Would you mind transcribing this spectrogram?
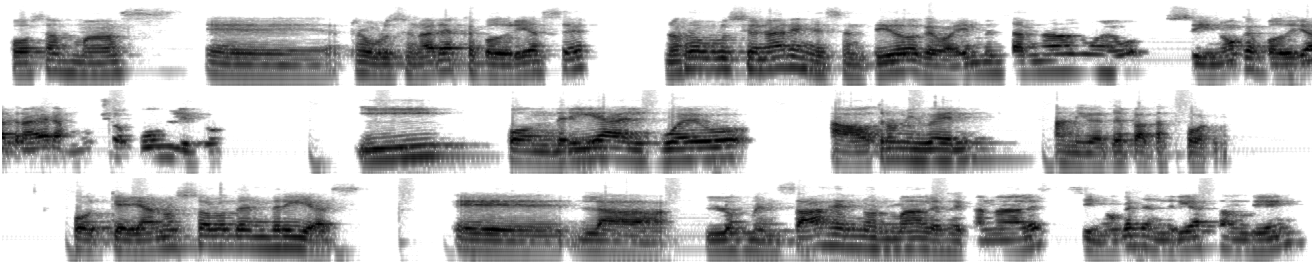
cosas más eh, revolucionarias que podría ser no revolucionaria en el sentido de que vaya a inventar nada nuevo, sino que podría atraer a mucho público y pondría el juego a otro nivel, a nivel de plataforma. Porque ya no solo tendrías eh, los mensajes normales de canales, sino que tendrías también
